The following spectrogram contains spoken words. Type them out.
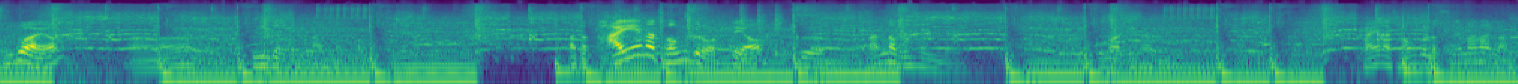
누구 와요? 아 진짜 좀 만났어 맞아 다이애나 정글 어때요? 그 하네 다이애나 정글로 쓸만하려나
